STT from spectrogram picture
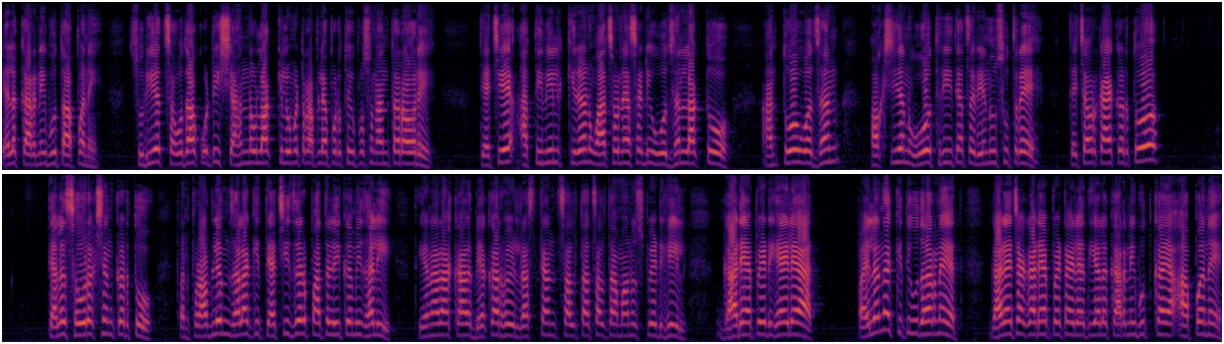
याला कारणीभूत आपण आहे. सूर्य चौदा कोटी शहाण्णव लाख किलोमीटर आपल्या पृथ्वीपासून अंतरावर आहे. त्याचे अतिनील किरण वाचवण्यासाठी ओझन लागतो आणि तो वजन ऑक्सिजन ओ थ्री त्याचं रेणूसूत्र आहे. त्याच्यावर काय करतो? त्याला संरक्षण करतो. पण प्रॉब्लेम झाला की त्याची जर पातळी कमी झाली येणारा काळ बेकार होईल. रस्त्यानं चालता चालता माणूस पेट घेईल. गाड्या पेट घ्यायल्यात. पाहिलं ना किती उदाहरणं आहेत? गाड्याच्या गाड्या पेटायल्यात. याला कारणीभूत काय? आपण आहे.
